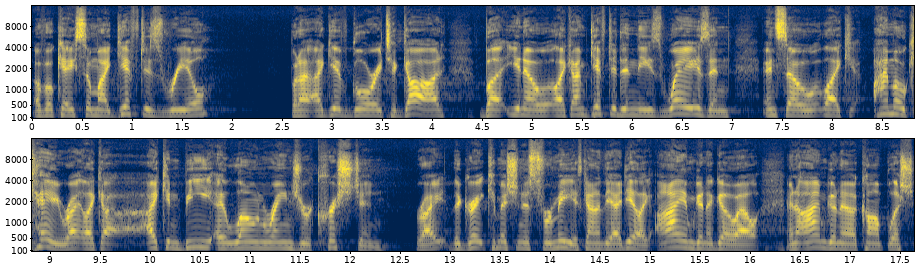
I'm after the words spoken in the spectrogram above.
of okay, so my gift is real, but I, I give glory to God, but you know, like I'm gifted in these ways, and and so like I'm okay, right? Like I, I can be a Lone Ranger Christian right? The Great Commission is for me, is kind of the idea. Like, I am going to go out and I'm going to accomplish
